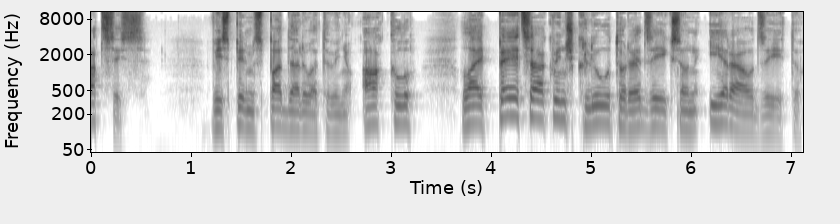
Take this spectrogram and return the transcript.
acis, vispirms padarot viņu aklu, lai pēcāk viņš kļūtu redzīgs un ieraudzītu,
